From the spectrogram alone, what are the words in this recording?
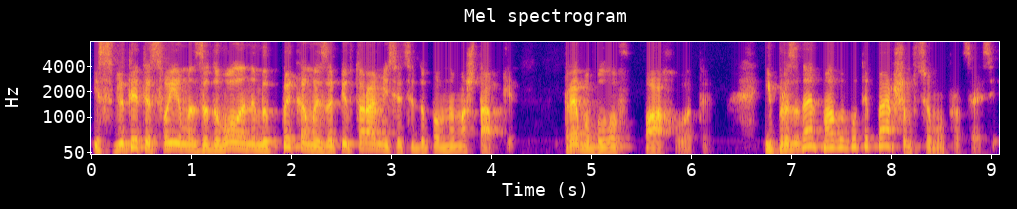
і світити своїми задоволеними пиками за півтора місяці до повномасштабки. Треба було впахувати. І президент мав би бути першим в цьому процесі.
